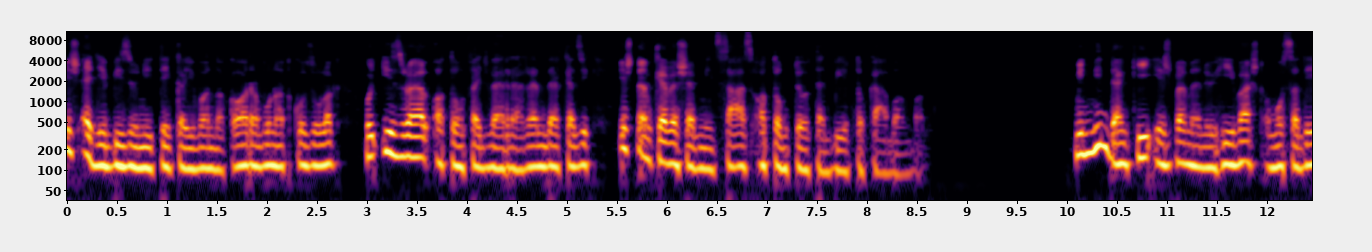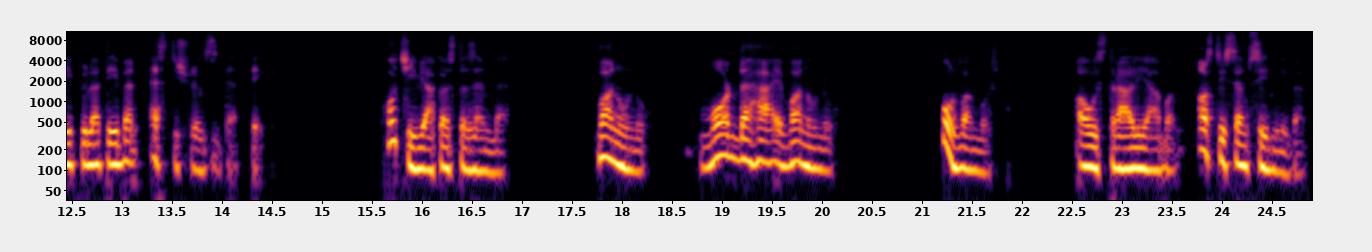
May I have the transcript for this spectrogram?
és egyéb bizonyítékai vannak arra vonatkozólag, hogy Izrael atomfegyverrel rendelkezik, és nem kevesebb, mint száz atomtöltet birtokában van. Mint mindenki és bemenő hívást a Mossad épületében ezt is rögzítették. Hogy hívják azt az embert? Vanunu. Mordehai Vanunu. Hol van most? Ausztráliában. Azt hiszem Sydneyben.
